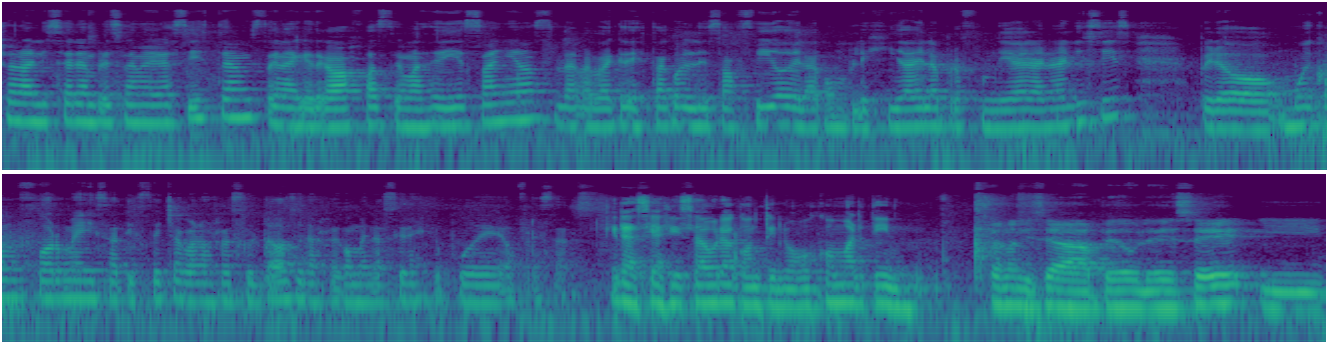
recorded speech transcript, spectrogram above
Yo analicé la empresa Mega Systems, en la que trabajo hace más de 10 años. La verdad que destaco el desafío de la complejidad y la profundidad del análisis, pero muy conforme y satisfecha con los resultados y las recomendaciones que pude ofrecer. Gracias, Lisaura. Continuamos con Martín. Yo analicé a PwC y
